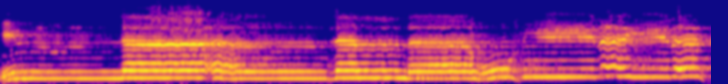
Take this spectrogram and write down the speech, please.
إِنَّا أَنزَلْنَاهُ فِي لَيْلَةِ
